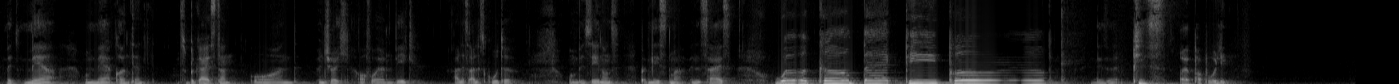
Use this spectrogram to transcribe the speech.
mit mehr und mehr Content zu begeistern und wünsche euch auf euren Weg alles, alles Gute und wir sehen uns beim nächsten Mal, wenn es heißt Welcome back, people. In diesem Sinne, Peace, euer Papoli.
